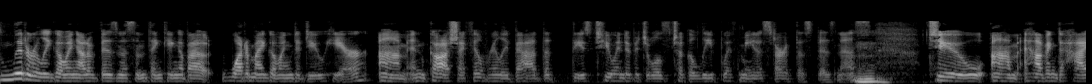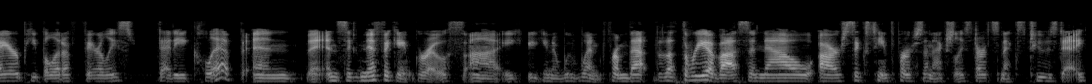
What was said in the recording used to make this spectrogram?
literally going out of business and thinking about what am I going to do here. Um, and gosh, I feel really bad that these two individuals took a leap with me to start this business. Mm. To um, having to hire people at a fairly steady clip and and significant growth. Uh, you know, we went from that the three of us, and now our 16th person actually starts next Tuesday.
